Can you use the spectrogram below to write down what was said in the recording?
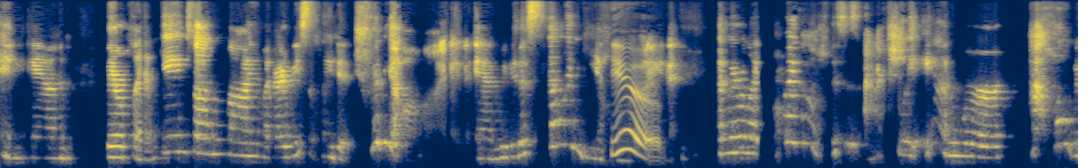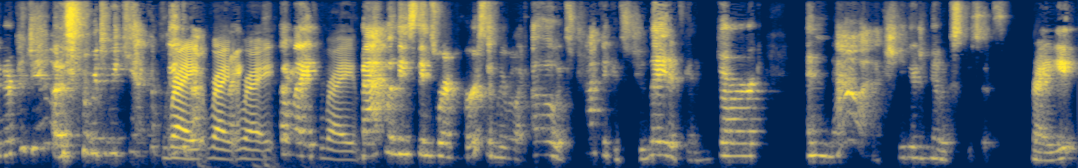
thing, and they were playing games online. Like I recently did trivia online, and we did a spelling game. Cute. Online. And we were like, oh my gosh, this is actually, and we're home in our pajamas, which we can't complain Right, about, right, right. So like Right. back when these things were in person, we were like, oh, it's traffic, it's too late, it's getting dark. And now actually there's no excuses, right?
